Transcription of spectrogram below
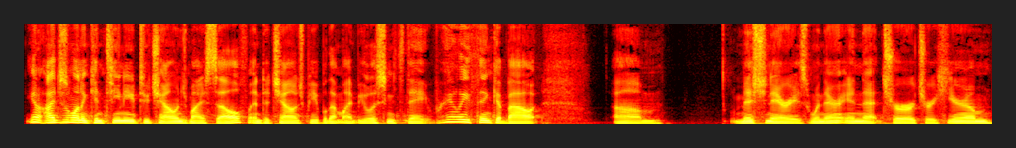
you know, I just want to continue to challenge myself and to challenge people that might be listening today. Really think about, um, missionaries when they're in that church or hear them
